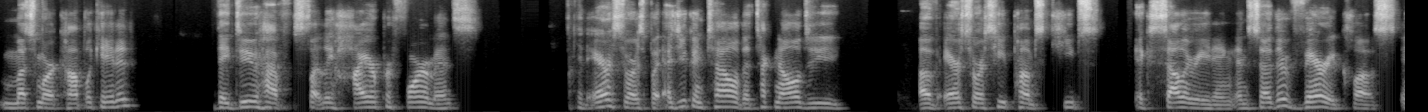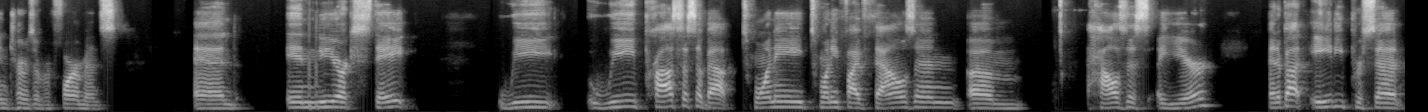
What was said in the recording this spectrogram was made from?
much more complicated. they do have slightly higher performance than air source, but as you can tell, the technology of air source heat pumps keeps accelerating. And so they're very close in terms of performance. And in New York State, we we process about 20, 25,000 um, houses a year, and about 80%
